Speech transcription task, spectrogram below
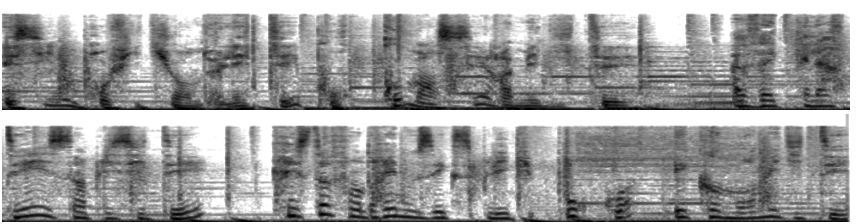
Et si nous profitions de l'été pour commencer à méditer? Avec clarté et simplicité, Christophe André nous explique pourquoi et comment méditer.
